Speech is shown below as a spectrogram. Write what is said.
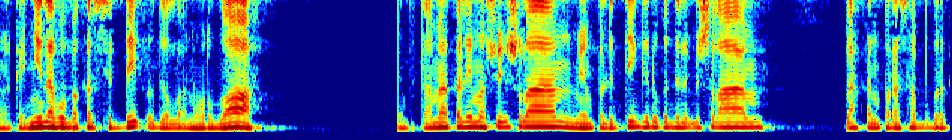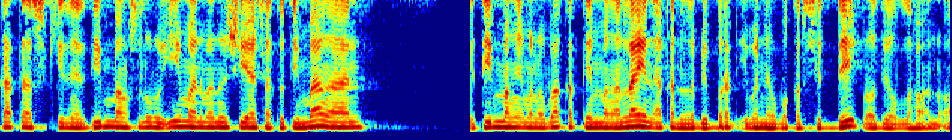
Maka inilah Abu Bakar Siddiq radhiyallahu anhu Yang pertama kali masuk Islam, yang paling tinggi kedudukan dalam Islam. Bahkan para sahabat berkata sekiranya ditimbang seluruh iman manusia satu timbangan, ditimbang iman Abu Bakar timbangan lain akan lebih berat iman Abu Bakar Siddiq radhiyallahu anhu.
